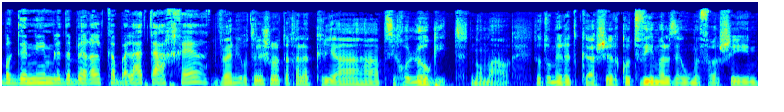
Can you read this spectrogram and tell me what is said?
בגנים לדבר על קבלת האחר. ואני רוצה לשאול אותך על הקריאה הפסיכולוגית, נאמר. זאת אומרת, כאשר כותבים על זה ומפרשים,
